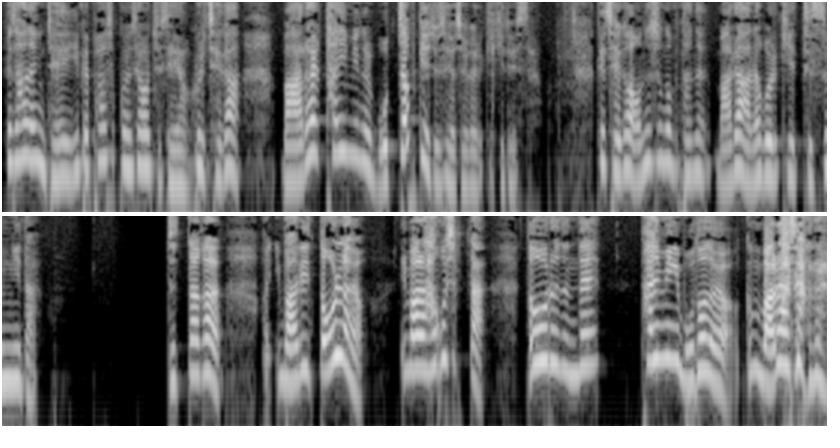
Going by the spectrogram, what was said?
그래서 하나님 제 입에 파수꾼 세워주세요. 그리고 제가 말할 타이밍을 못 잡게 해주세요. 제가 이렇게 기도했어요. 그래서 제가 어느 순간부터는 말을 안 하고 이렇게 듣습니다. 듣다가 아, 이 말이 떠올라요. 이 말을 하고 싶다. 떠오르는데 타이밍이 못 얻어요. 그럼 말을 하지 않아요.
